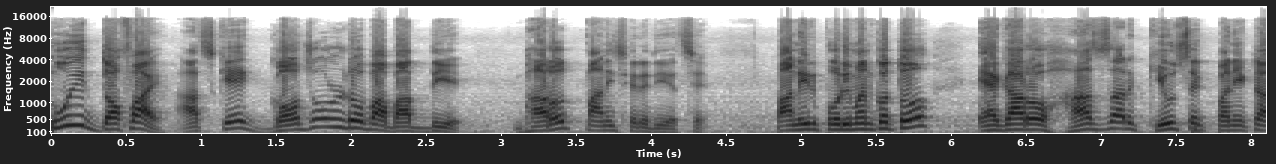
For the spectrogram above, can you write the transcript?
দুই দফায় আজকে গজলডোবা বাদ দিয়ে ভারত পানি ছেড়ে দিয়েছে। পানির পরিমাণ কত? এগারো হাজার কিউসেক পানি, একটা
